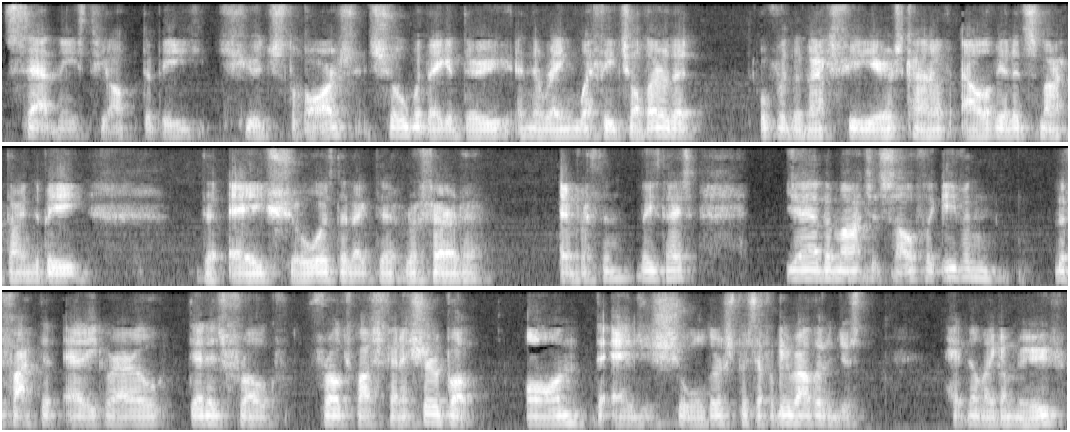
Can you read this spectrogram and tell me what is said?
setting these two up to be huge stars. It showed what they could do in the ring with each other that over the next few years kind of elevated SmackDown to be the A show as they like to refer to everything these days. Yeah, the match itself, like even the fact that Eddie Guerrero did his frog frog splash finisher but on the edge's shoulder specifically rather than just hitting it like a move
